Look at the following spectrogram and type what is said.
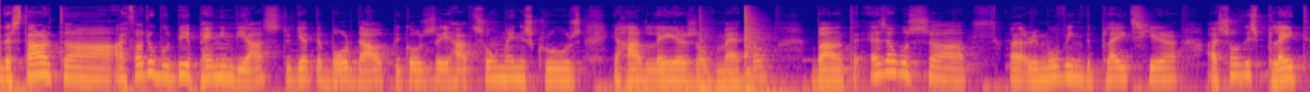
In the start, uh, I thought it would be a pain in the ass to get the board out because it had so many screws, it had layers of metal. But as I was uh, uh, removing the plates here, I saw this plate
